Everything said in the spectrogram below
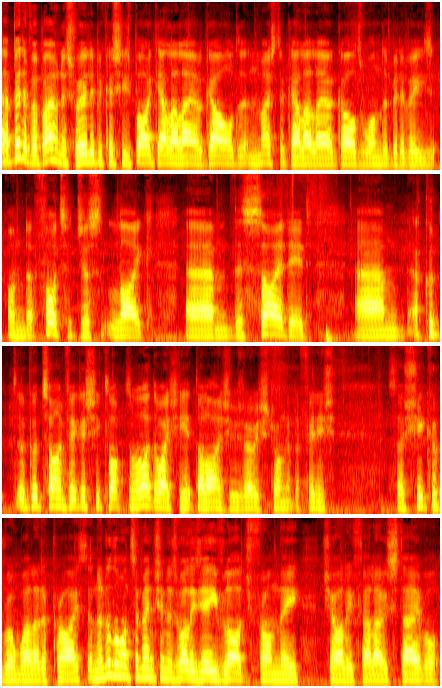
a bit of a bonus, really, because she's by Galileo Gold, and most of Galileo Gold's won a bit of ease underfoot, just like um, the. Um, a good a good time figure she clocked, and I like the way she hit the line. She was very strong at the finish, so she could run well at a price. And another one to mention as well is Eve Lodge from the Charlie Fellowes stable,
